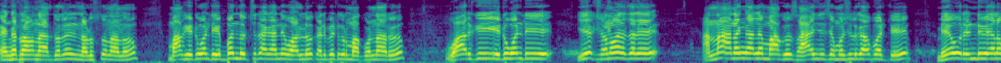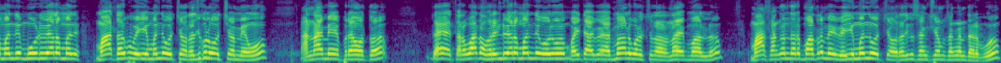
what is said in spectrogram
వెంకటరావు నా ఆధ్వర్యంలో నేను నడుస్తున్నాను. మాకు ఎటువంటి ఇబ్బంది వచ్చినా కానీ వాళ్ళు కనిపెట్టుకుని మాకు ఉన్నారు. వారికి ఎటువంటి ఏ క్షణమైనా సరే అన్న అనగానే మాకు సహాయం చేసే మనుషులు కాబట్టి మేము రెండు వేల మంది మూడు వేల మంది మా తరపు వెయ్యి మంది వచ్చాం రజకులు వచ్చాం మేము అన్నామే ప్రేమతో. దే- తర్వాత ఒక రెండు వేల మంది బయట అభి- అభిమానులు కూడా వచ్చినారు అన్న అభిమానులు. మా సంఘం తరపు మాత్రం మేము వెయ్యి మంది వచ్చాం రజక సంక్షేమ సంఘం తరపు.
